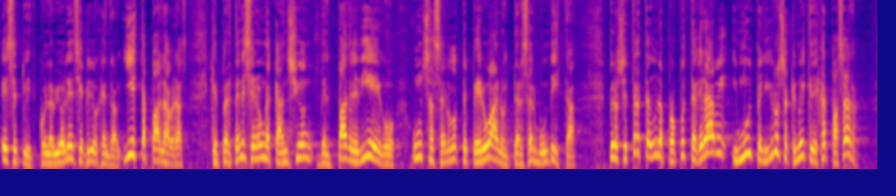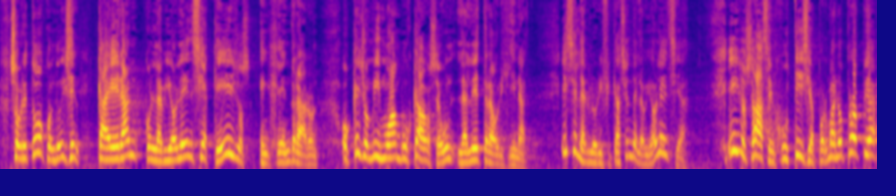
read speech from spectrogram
ese tuit, con la violencia que ellos engendraron. Y estas palabras, que pertenecen a una canción del padre Diego, un sacerdote peruano y tercermundista, pero se trata de una propuesta grave y muy peligrosa que no hay que dejar pasar. Sobre todo cuando dicen caerán con la violencia que ellos engendraron o que ellos mismos han buscado según la letra original. Esa es la glorificación de la violencia. Ellos hacen justicia por mano propia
